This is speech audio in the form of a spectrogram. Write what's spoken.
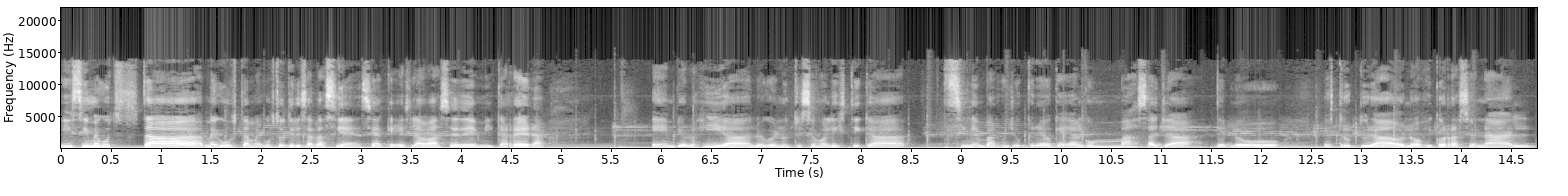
y sí me gusta, me gusta, me gusta utilizar la ciencia, que es la base de mi carrera, en biología, luego en nutrición holística. Sin embargo, yo creo que hay algo más allá de lo estructurado, lógico, racional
